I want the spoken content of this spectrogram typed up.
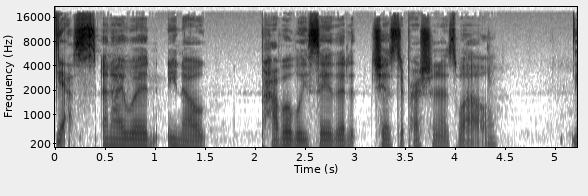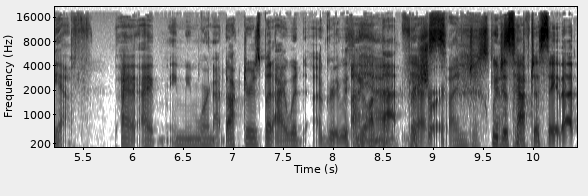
Yes. and I would, you know, probably say that it, she has depression as well. Yeah. I, I, mean, we're not doctors, but I would agree with you I on have- that for yes, sure. I'm just we just have to say that.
